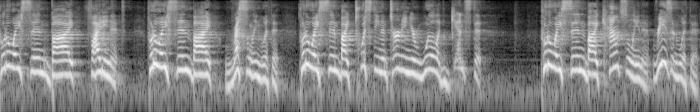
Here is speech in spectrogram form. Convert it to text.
put away sin by fighting it, put away sin by wrestling with it, put away sin by twisting and turning your will against it, put away sin by counseling it, reason with it.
